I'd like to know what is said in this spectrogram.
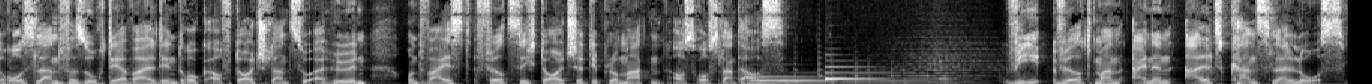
Russland versucht derweil den Druck auf Deutschland zu erhöhen und weist 40 deutsche Diplomaten aus Russland aus. Wie wird man einen Altkanzler los?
